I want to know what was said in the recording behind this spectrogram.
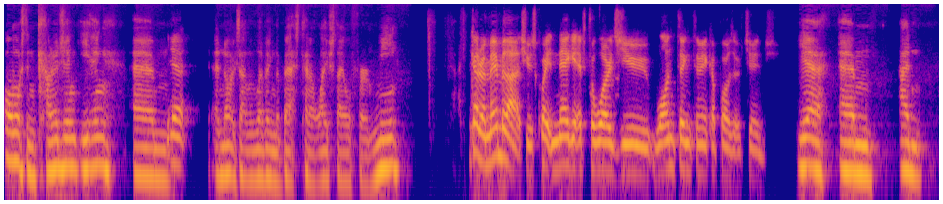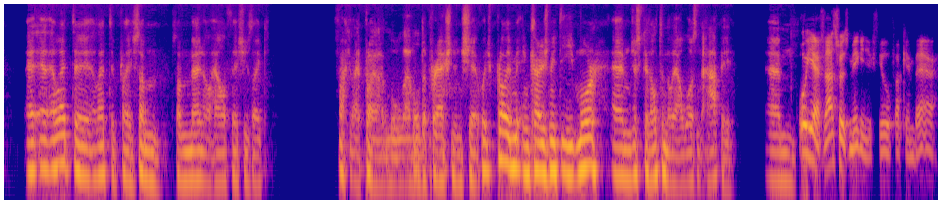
almost encouraging eating um, Yeah. and not exactly living the best kind of lifestyle for me. I remember that. She was quite negative towards you wanting to make a positive change. Yeah, um, and it, it led to it led to probably some some mental health issues like fucking like probably like low level depression and shit, which probably encouraged me to eat more. Um, just because ultimately I wasn't happy. Um, Oh, yeah, if that's what's making you feel fucking better.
